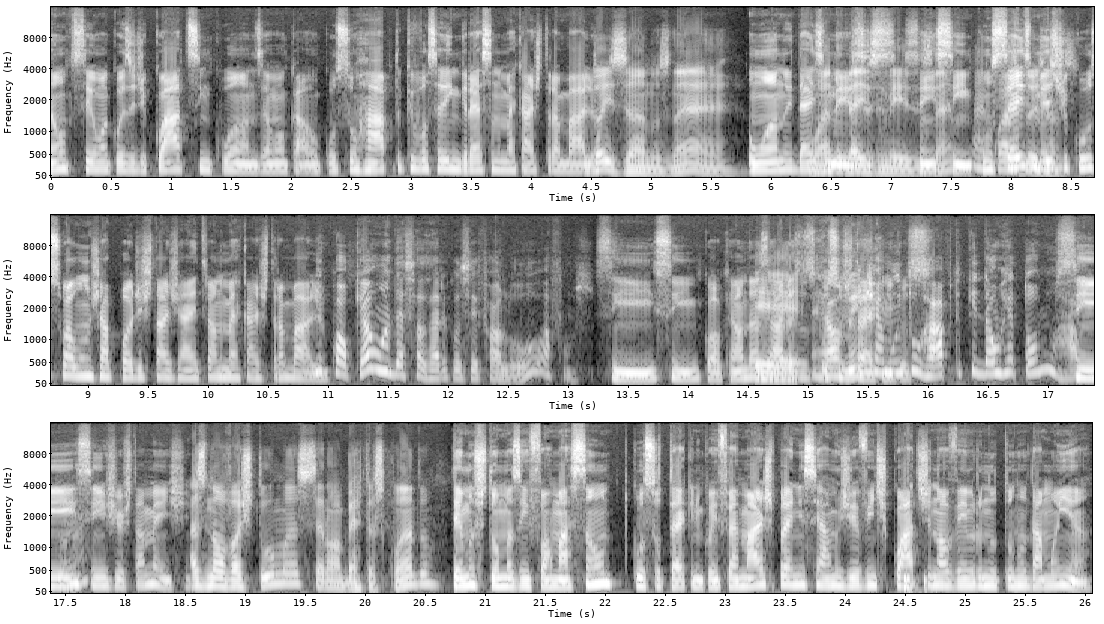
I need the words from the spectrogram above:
não ser uma coisa de 4, 5 anos. É um, curso rápido que você ingressa no mercado de trabalho. Dois anos, né? Um ano e dez um meses. Ano e dez meses. Sim, né? sim. É, Com seis meses anos. de curso, o aluno já pode estagiar e entrar no mercado de trabalho. E qualquer uma dessas áreas que você falou, Afonso? Sim, sim. Qualquer uma das é, áreas dos cursos realmente técnicos. é muito rápido que dá um retorno rápido. Sim, né? sim, justamente. As novas turmas serão abertas quando? Temos turmas em formação, curso técnico em enfermagem, para iniciarmos dia 24 de novembro no turno da manhã.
